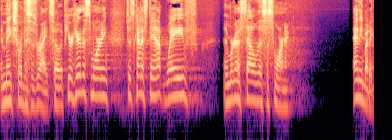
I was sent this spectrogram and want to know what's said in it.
and make sure this is right. So if you're here this morning, just kind of stand up, wave, and we're going to settle this this morning. Anybody?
